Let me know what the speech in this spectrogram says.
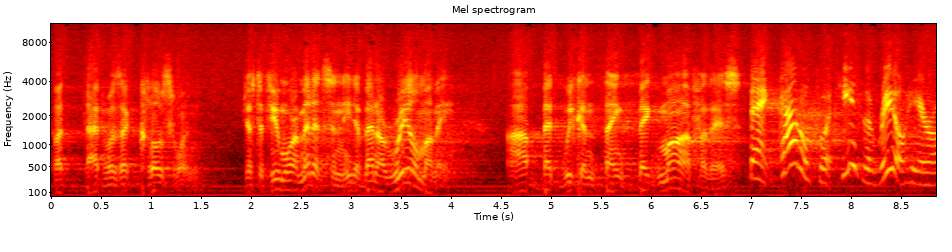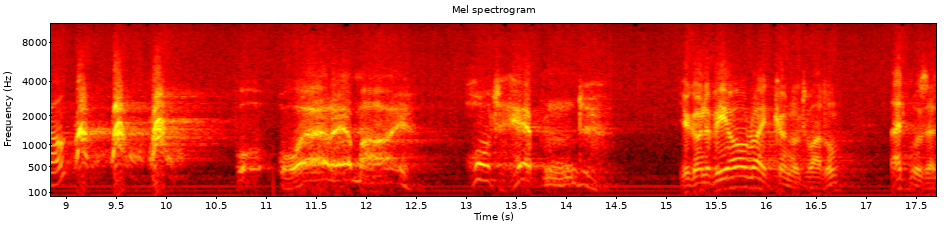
but that was a close one. Just a few more minutes and he'd have been a real mummy. I bet we can thank Big Ma for this. Thank Paddlefoot. He's the real hero. Where am I? What happened? You're going to be all right, Colonel Twaddle. That was a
